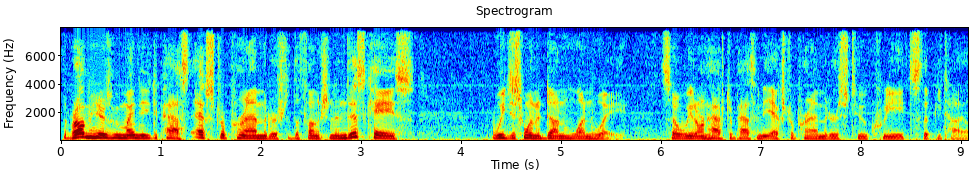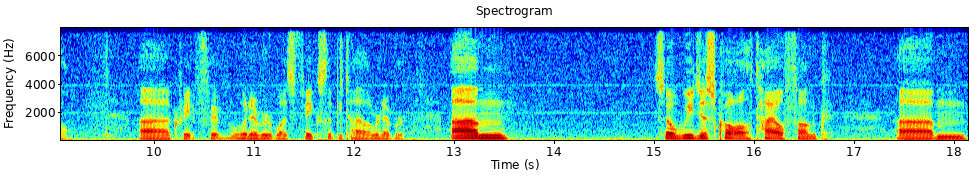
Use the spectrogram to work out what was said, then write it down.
The problem here is we might need to pass extra parameters to the function. In this case, we just want it done one way. So we don't have to pass any extra parameters to create slippy tile. Uh, create whatever it was, fake slippy tile or whatever. Um, so we just call tile func um,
